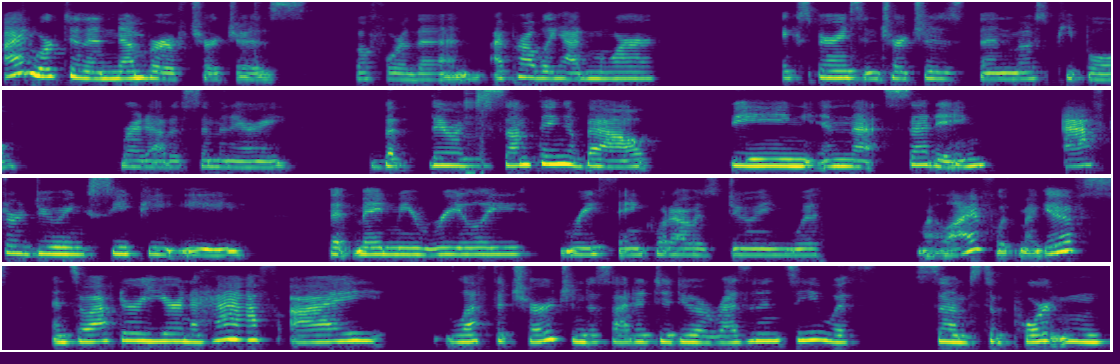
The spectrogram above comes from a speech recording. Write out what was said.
I had worked in a number of churches before then. I probably had more experience in churches than most people right out of seminary. But there was something about being in that setting after doing CPE that made me really rethink what I was doing with my life, with my gifts. And so after a year and a half, I left the church and decided to do a residency with some support and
